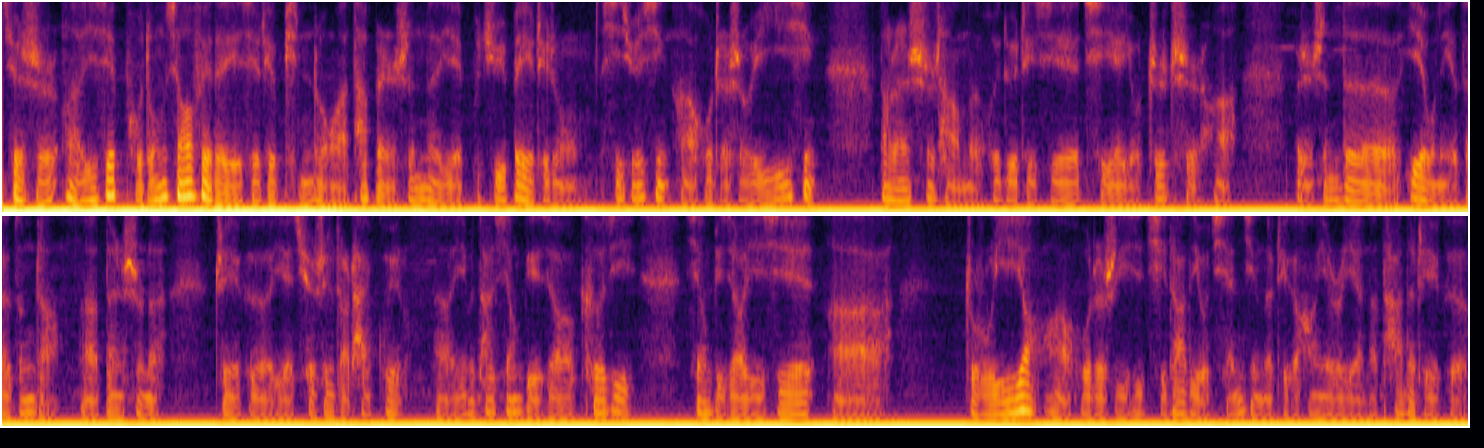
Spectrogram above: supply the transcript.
确实啊，一些普通消费的一些这个品种啊，它本身呢也不具备这种稀缺性啊，或者是唯一性。当然，市场呢会对这些企业有支持啊，本身的业务呢也在增长啊，但是呢，这个也确实有点太贵了啊，因为它相比较科技，相比较一些啊。诸如医药啊，或者是一些其他的有前景的这个行业而言呢，它的这个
